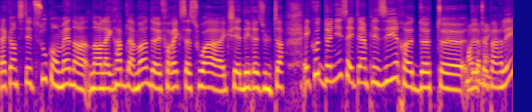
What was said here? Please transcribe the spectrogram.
la, quantité de sous qu'on met dans, dans, la grappe de la mode, il faudrait que ça soit, qu'il y ait des résultats. Écoute, Denis, ça a été un plaisir de te, de te parler.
